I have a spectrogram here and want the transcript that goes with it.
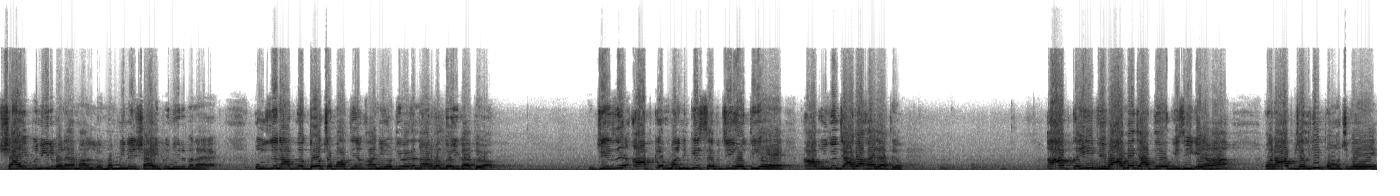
शाही पनीर बनाया मान लो, मम्मी ने शाही पनीर बनाया। उस दिन आपको दो चपातियाँ खानी होती है, वैसे नॉर्मल दो ही खाते हो आप। जिस दिन आपके मन की सब्ज़ी होती है, आप उस दिन ज़्यादा खा जाते हो। आप कहीं विवाह में जाते हो किसी के यहाँ और आप जल्दी पहुँच गए,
